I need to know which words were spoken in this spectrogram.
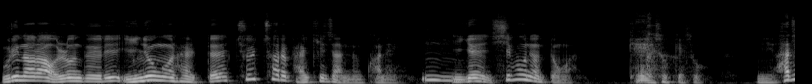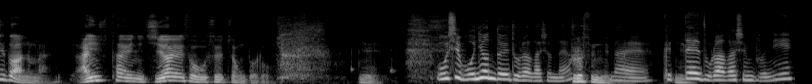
우리나라 언론들이 인용을 할 때 출처를 밝히지 않는 관행. 음. 이게 15년 동안 계속 계속 이 하지도 않은 말. 아인슈타인이 지하에서 웃을 정도로. 예, 55년도에 돌아가셨나요? 그렇습니다. 네, 그때 돌아가신 분이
